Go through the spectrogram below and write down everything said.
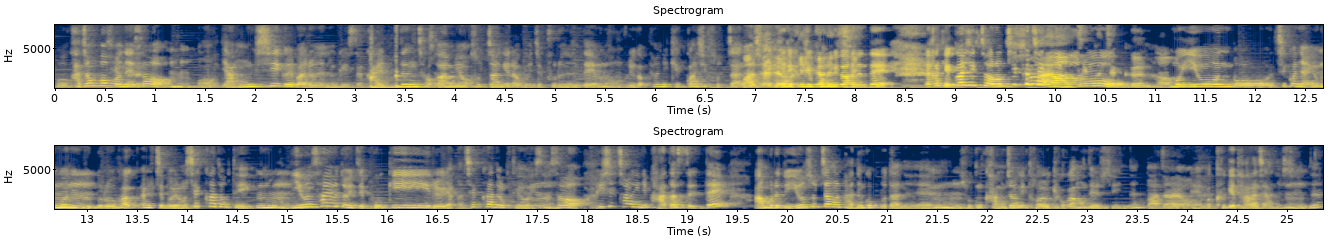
어, 가정법원에서 음. 어, 양식을 마련해 놓은 게 있어요. 갈등 저감형 소장이라고 이제 부르는데 뭐 음. 우리가 편히 객관식 소장 맞아요. 이렇게 객관식. 부르기도 하는데 약간 객관식처럼 체크체크하고 체크. 어. 뭐 이혼 뭐 친권 양육권 음. 누구로 하- 할지 뭐 이런 거 체크하도록 돼 있고 음. 이혼 사유도 이제 보기를 약간 체크하도록 되어 있어서 피신청인이 받았을 때 아무래도 이혼 소장을 받은 것보다는 음. 조금 감정이 덜 격앙될 수 있는 맞아요. 네, 막 그게 달하지 않을 수 음. 있는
